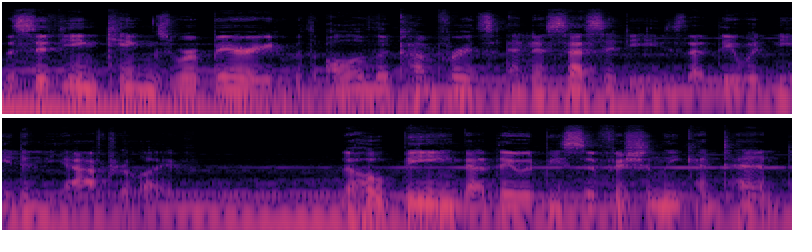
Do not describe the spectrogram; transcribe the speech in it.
the Scythian kings were buried with all of the comforts and necessities that they would need in the afterlife, the hope being that they would be sufficiently content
